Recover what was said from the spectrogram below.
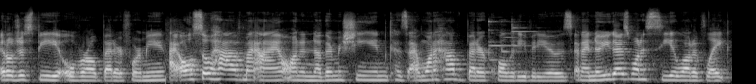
It'll just be overall better for me. I also have my eye on another machine because I want to have better quality videos, and I know you guys want to see a lot of like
